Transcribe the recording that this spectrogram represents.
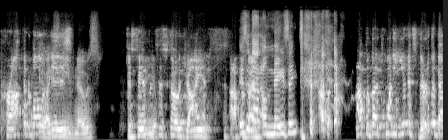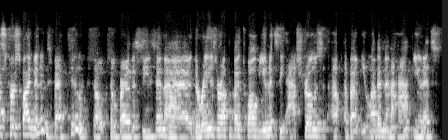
profitable like is Steve knows the San Francisco Giants. Isn't about, that amazing? up, up, about 20 units. They're the best first five innings bet too. So so far this season, uh, the Rays are up about 12 units. The Astros up about 11 and a half units.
